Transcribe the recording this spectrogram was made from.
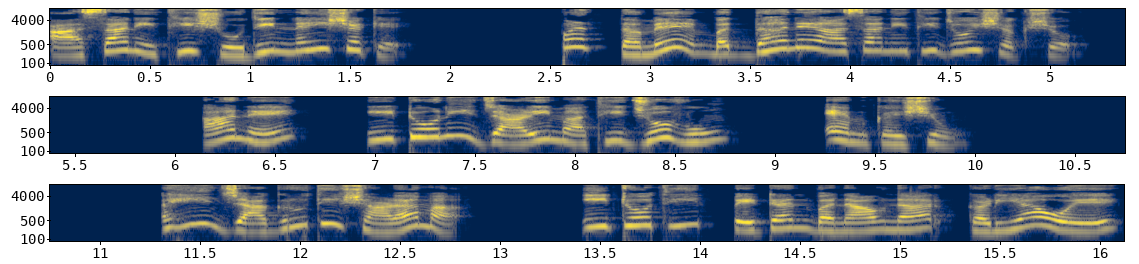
આસાનીથી શોધી નહીં શકે. પણ તમે બધાને આસાનીથી જોઈ શકશો. આને ઈંટોની જાળીમાંથી જોવું એમ કહીશું. અહીં જાગૃતિ શાળામાં ઈંટોથી પેટર્ન બનાવનાર કડિયાઓએ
